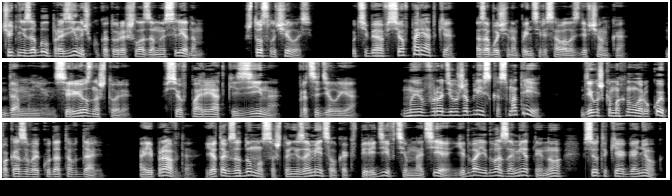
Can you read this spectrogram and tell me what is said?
Чуть не забыл про Зиночку, которая шла за мной следом. Что случилось? «У тебя все в порядке?» — озабоченно поинтересовалась девчонка. «Да блин, серьезно, что ли?» «Все в порядке, Зина», — процедил я. «Мы вроде уже близко, смотри». Девушка махнула рукой, показывая куда-то вдаль. А и правда, я так задумался, что не заметил, как впереди, в темноте, едва-едва заметный, но все-таки огонек.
